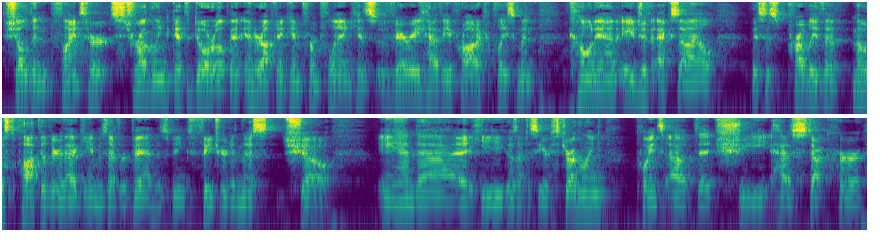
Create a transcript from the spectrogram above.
Sheldon finds her struggling to get the door open, interrupting him from playing his very heavy product placement Conan Age of Exile. This is probably the most popular that game has ever been, is being featured in this show. And uh, he goes out to see her struggling, points out that she has stuck her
